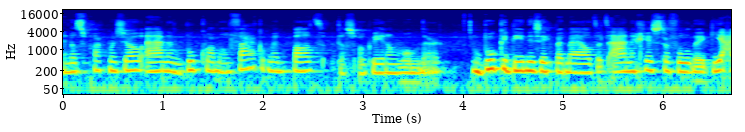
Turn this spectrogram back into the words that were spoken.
En dat sprak me zo aan. En het boek kwam al vaak op mijn pad. Dat is ook weer een wonder. Boeken dienen zich bij mij altijd aan. En gisteren voelde ik, ja,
